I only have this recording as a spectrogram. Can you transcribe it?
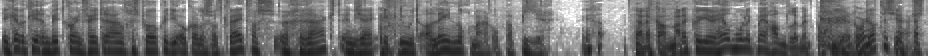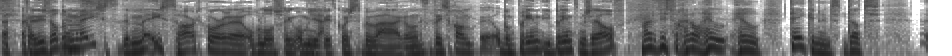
ik heb een keer een Bitcoin-veteraan gesproken die ook al eens wat kwijt was uh, geraakt. En die zei: Ik doe het alleen nog maar op papier. Ja. Ja, dat kan. Maar daar kun je heel moeilijk mee handelen met papier, hoor. Dat is juist. het is wel de meest, de meest hardcore uh, oplossing om je ja. bitcoins te bewaren. Want het is gewoon uh, op een print, je print hem zelf. Maar het is toch wel heel, heel tekenend dat uh,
